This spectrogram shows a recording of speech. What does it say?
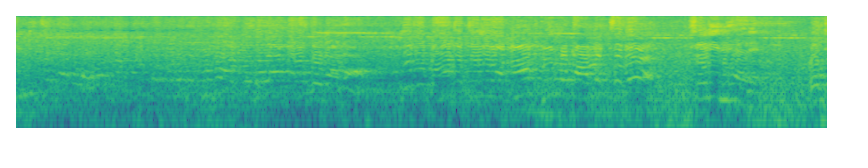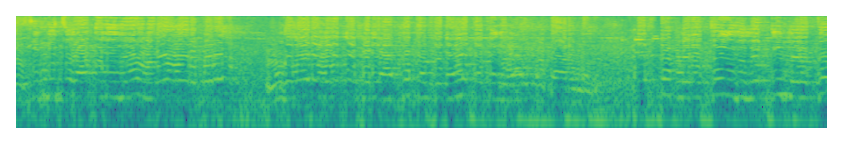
சிந்திச்சு இது நாங்க சொல்லுவோமா திமுக அமைச்சரும் கொஞ்சம் சிந்திச்சு வாக்களிங்க ஒரே ஒரு பொருள். உங்களோட பெரிய அத்த தம்பி நல்ல தம்பிக்கு வாய்ப்பு தாருங்கள் வெற்றி முறைக்கு இது வெற்றி முறைக்கு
